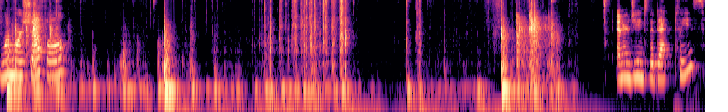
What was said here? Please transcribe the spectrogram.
One more shuffle. Energy into the deck, please.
